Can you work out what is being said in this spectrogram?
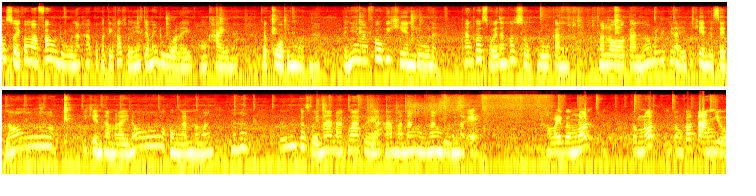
ข้าวสวยก็มาเฝ้าดูนะคะ ปกติข้าวสวยเนี่ยจะไม่ดูอะไรของใครนะ จะกลัวไปหมดนะ แต่เนี่ยมาเฝ้าพี่เคนดูนะทั้งข้าวสวยทั้งข้าวสุกดูกัน มารอกันว่าพี่ไหนพี่เคนจะเสร็จเนาะพี่เคนทำอะไรเนาะคงงั้นหรอมั้งเอ้ยข้าวสวยน่ารักมากเลยนะคะ มานั่งนั่งลุ้นนะคะเอาไว้เบิงนดตรงนดตรงข้าวตังอยู่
